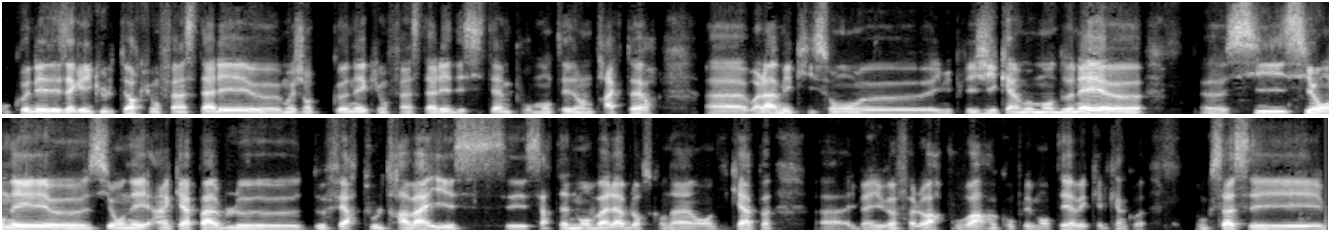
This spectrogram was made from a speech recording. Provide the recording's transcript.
on connaît des agriculteurs qui ont fait installer, euh, moi j'en connais qui ont fait installer des systèmes pour monter dans le tracteur, voilà, mais qui sont hémiplégiques. À un moment donné, si, si, on est, si on est incapable de faire tout le travail, et c'est certainement valable lorsqu'on a un handicap, eh bien, il va falloir pouvoir complémenter avec quelqu'un. Donc ça, c'est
